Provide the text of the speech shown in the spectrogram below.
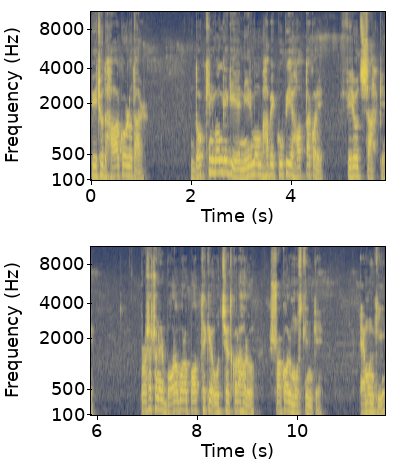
পিছু ধাওয়া করল তার। দক্ষিণবঙ্গে গিয়ে নির্মমভাবে কুপিয়ে হত্যা করে ফিরোজ শাহকে। প্রশাসনের বড় বড় পদ থেকে উচ্ছেদ করা হলো সকল মুসলিমকে। এমনকি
